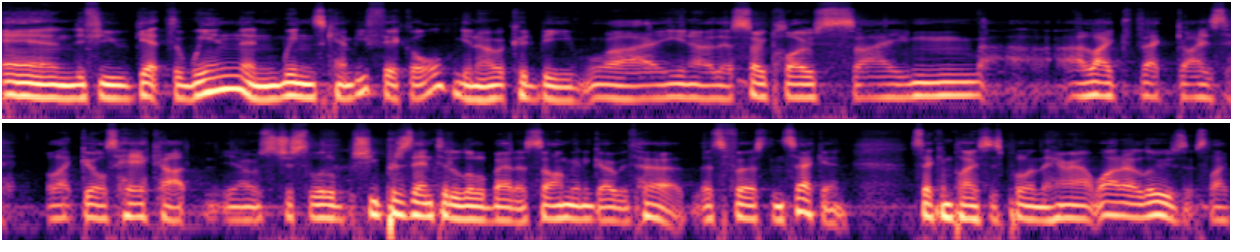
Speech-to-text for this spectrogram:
And if you get the win, and wins can be fickle, you know, it could be, well, you know, they're so close. I, mm, I like that guy's, that girl's haircut. You know, it's just a little. She presented a little better, so I'm going to go with her. That's first and second. Second place is pulling the hair out. Why did I lose? It's like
